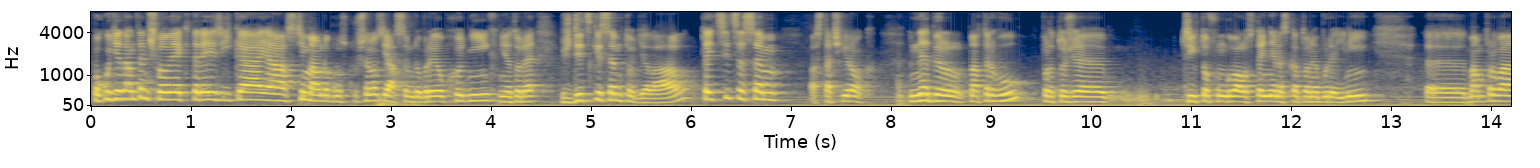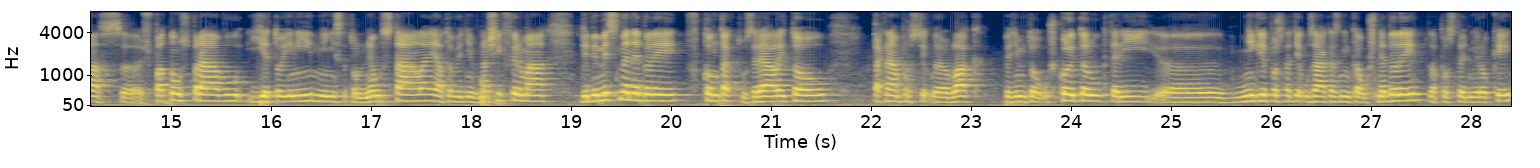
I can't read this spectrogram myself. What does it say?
Pokud je tam ten člověk, který říká, já s tím mám dobrou zkušenost, já jsem dobrý obchodník, mě to jde, vždycky jsem to dělal, teď sice jsem, a stačí rok, nebyl na trhu, protože dřív to fungovalo stejně, dneska to nebude jiný, e, Mám pro vás špatnou zprávu, je to jiný, mění se to neustále, já to vidím v našich firmách. Kdyby my jsme nebyli v kontaktu s realitou, tak nám prostě ujel vlak. Vidím to u školitelů, který e, nikdy v podstatě u zákazníka už nebyli za poslední roky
